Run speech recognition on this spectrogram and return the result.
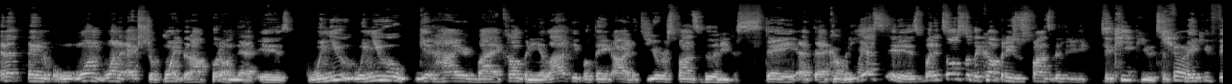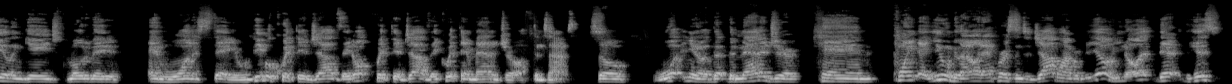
And, and one one extra point that I'll put on that is when you when you get hired by a company, a lot of people think, all right, it's your responsibility to stay at that company. Yes, it is, but it's also the company's responsibility to keep you, to sure. make you feel engaged, motivated, and want to stay. When people quit their jobs, they don't quit their jobs, they quit their manager oftentimes. So what you know, the, the manager can point at you and be like, "Oh, that person's a job hopper." But yo, you know what? They're, his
